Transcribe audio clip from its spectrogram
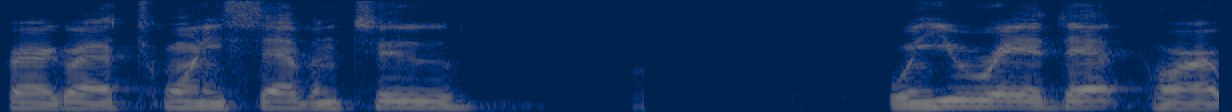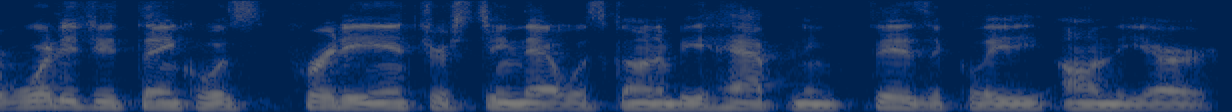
paragraph 27 2. When you read that part, what did you think was pretty interesting that was going to be happening physically on the earth?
